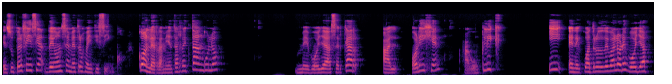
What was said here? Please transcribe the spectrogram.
en superficie de 11 metros 25. Con la herramienta rectángulo me voy a acercar al origen hago un clic y en el cuadro de valores voy a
